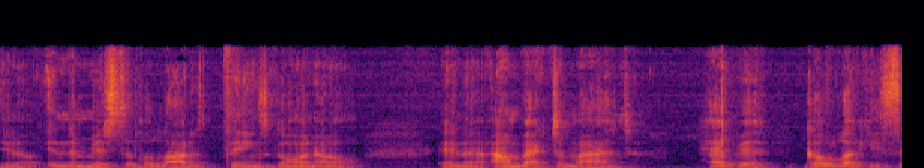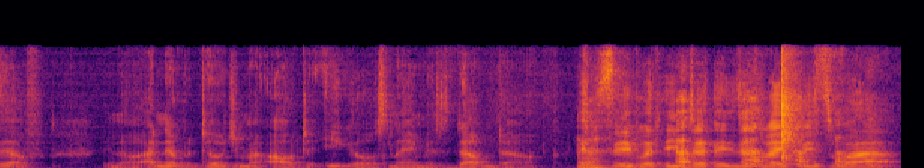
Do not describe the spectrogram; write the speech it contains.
you know, in the midst of a lot of things going on. And uh, I'm back to my happy-go-lucky self. You know, I never told you my alter ego's name is Dum Dum. See what he does? He just makes me smile.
